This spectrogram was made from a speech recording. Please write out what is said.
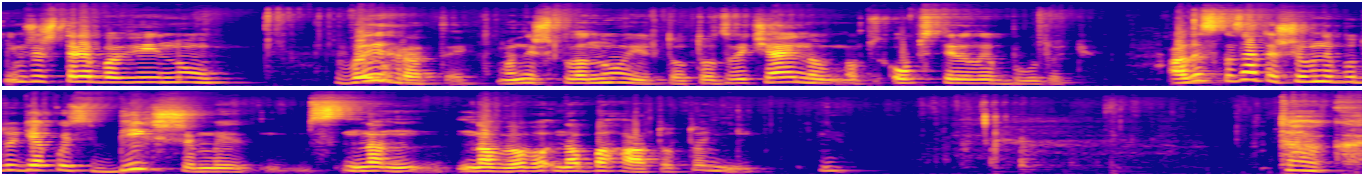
їм же ж треба війну виграти. Вони ж планують то, то звичайно, обстріли будуть. Але сказати, що вони будуть якось більшими набагато, то ні. ні. Так,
